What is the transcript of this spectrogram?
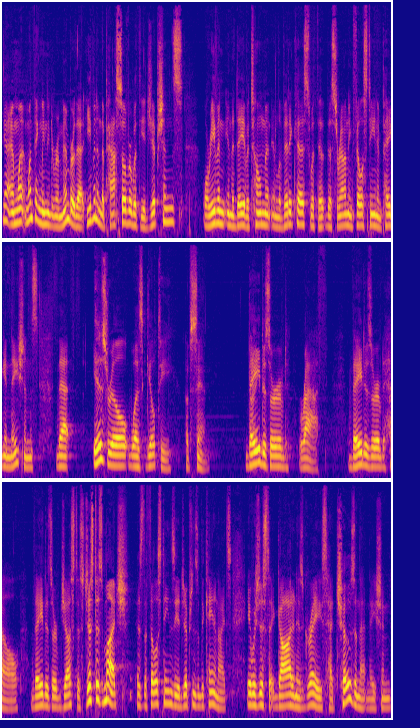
Yeah, and one, one thing we need to remember that even in the Passover with the Egyptians, or even in the Day of Atonement in Leviticus with the, the surrounding Philistine and pagan nations, that Israel was guilty of sin. They deserved wrath. They deserved hell. They deserved justice just as much as the Philistines, the Egyptians, and the Canaanites. It was just that God, in His grace, had chosen that nation,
